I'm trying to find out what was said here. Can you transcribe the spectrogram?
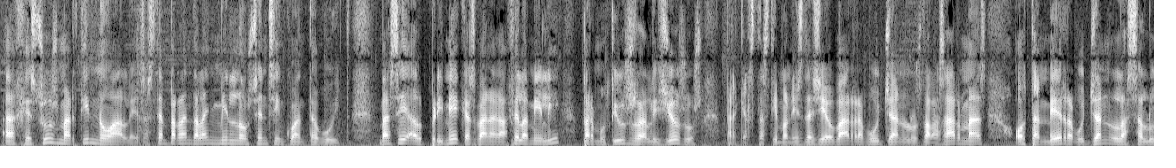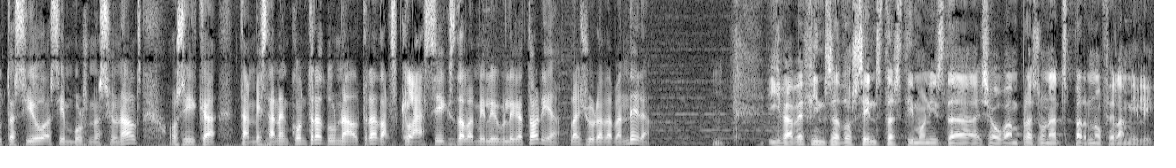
a Jesús Martín Noales. Estem parlant de l'any 1958. Va ser el primer que es va negar a fer la mili per motius religiosos, perquè els testimonis de Jehovà rebutgen l'ús de les armes o també rebutgen la salutació a símbols nacionals, o sigui que també estan en contra d'un altre dels clàssics de la mili obligatòria, la jura de bandera. Hi va haver fins a 200 testimonis de Jehovà empresonats per no fer la mili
